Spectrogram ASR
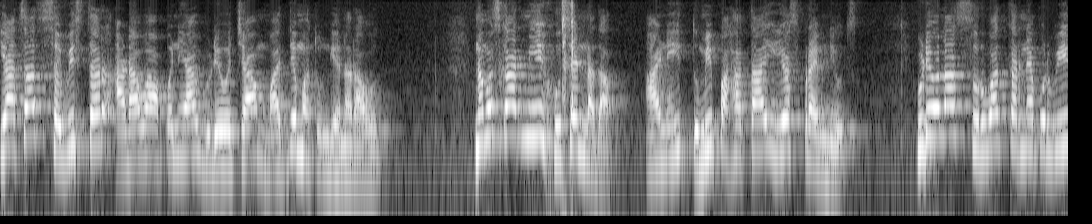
याचा सविस्तर आढावा आपण या व्हिडिओच्या माध्यमातून घेणार आहोत. नमस्कार मी हुसेन नदाब आणि तुम्ही पाहता यस प्राईम न्यूज. व्हिडिओला सुरुवात करण्यापूर्वी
